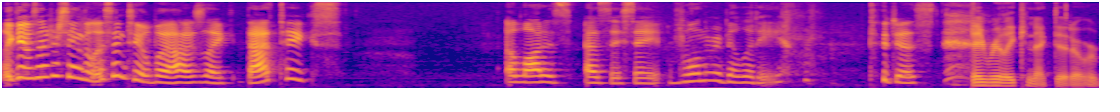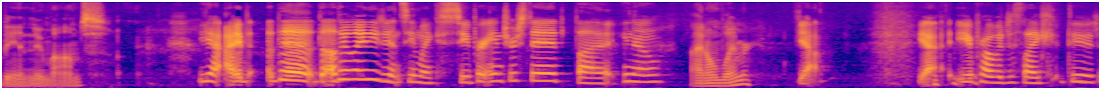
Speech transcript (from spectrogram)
Like it was interesting to listen to, but I was like, that takes a lot as as they say, vulnerability to just they really connected over being new moms. yeah, I the the other lady didn't seem like super interested, but you know, I don't blame her. yeah. Yeah, you're probably just like, dude,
